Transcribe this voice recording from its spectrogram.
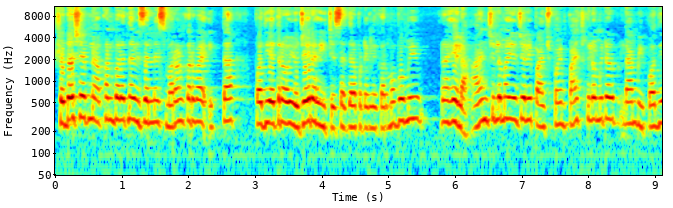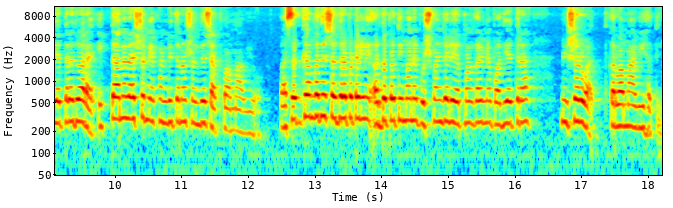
સરદાર સાહેબના અખંડ ભારતના વિઝનને સ્મરણ કરવા એકતા પદયાત્રાઓ યોજાઈ રહી છે. સરદાર પટેલની કર્મભૂમિ રહેલા આણંદ જિલ્લામાં યોજાયેલી પાંચ પોઈન્ટ પાંચ કિલોમીટર લાંબી પદયાત્રા દ્વારા એકતા અને રાષ્ટ્રની અખંડિતનો સંદેશ આપવામાં આવ્યો. વાસદ ગામ ખાતે સરદાર પટેલની અર્ધ પ્રતિમાને પુષ્પાંજલિ અર્પણ કરીને પદયાત્રાની શરૂઆત કરવામાં આવી હતી.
